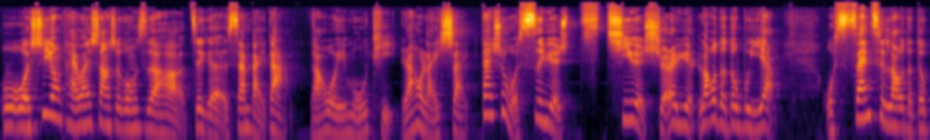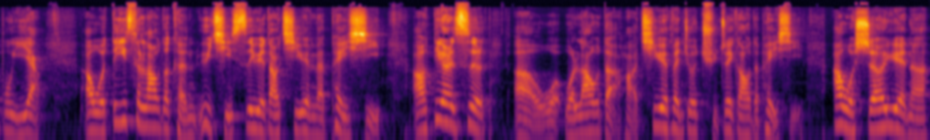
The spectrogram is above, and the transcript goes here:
我我是用台湾上市公司哈、啊，这个三百大，然后为母体，然后来筛，但是我四月、七月、十二月捞的都不一样，我三次捞的都不一样。啊，我第一次捞的可能预期四月到七月的配息，然后第二次，呃，我我捞的哈，七月份就取最高的配息，啊，我十二月呢，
